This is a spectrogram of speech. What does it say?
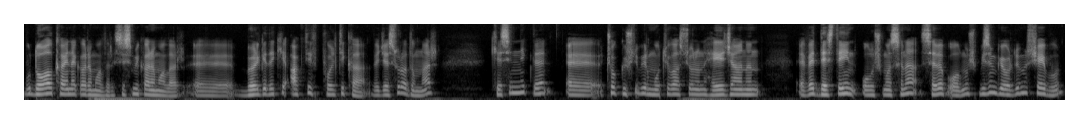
bu doğal kaynak aramaları, sismik aramalar, e, bölgedeki aktif politika ve cesur adımlar kesinlikle e, çok güçlü bir motivasyonun, heyecanın e, ve desteğin oluşmasına sebep olmuş. Bizim gördüğümüz şey bu.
